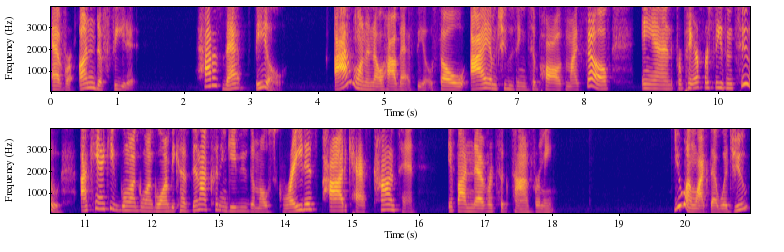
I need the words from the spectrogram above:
ever, undefeated. How does that feel? I want to know how that feels. So I am choosing to pause myself and prepare for season two. I can't keep going, going, going because then I couldn't give you the most greatest podcast content if I never took time for me. You wouldn't like that, would you?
